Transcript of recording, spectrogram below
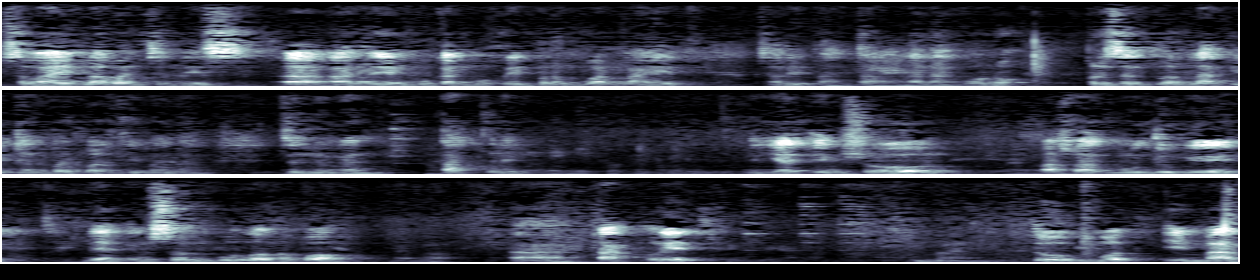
selain lawan jenis uh, ada yang bukan muhrim perempuan lain jadi batal karena kono bersentuhan laki dan perempuan gimana jenengan taklid niat ingsun pas saat mudunge niat ingsun kula napa uh, taklid tumut imam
